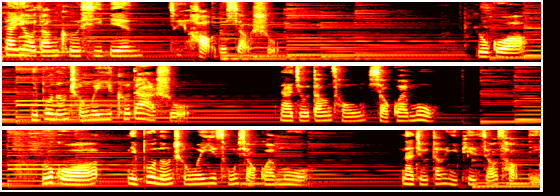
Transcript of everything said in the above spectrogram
但要当棵溪边最好的小树。如果你不能成为一棵大树，那就当从小灌木。如果你不能成为一丛小灌木，那就当一片小草地。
